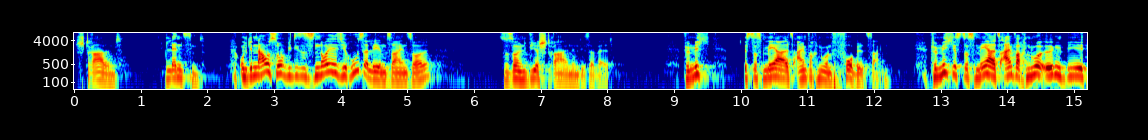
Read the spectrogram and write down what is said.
strahlend, glänzend. Und genauso wie dieses neue Jerusalem sein soll, so sollen wir strahlen in dieser Welt. Für mich ist das mehr als einfach nur ein Vorbild sein. Für mich ist das mehr als einfach nur irgendwie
